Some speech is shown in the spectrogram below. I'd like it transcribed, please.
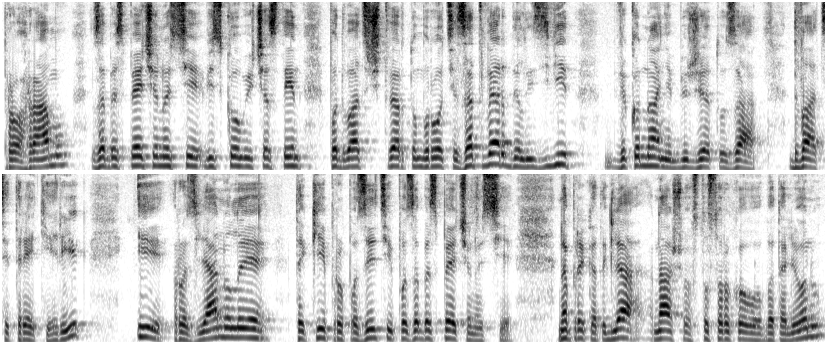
програму забезпеченості військових частин по 2024 році, затвердили звіт виконання бюджету за 2023 рік і розглянули. Такі пропозиції по забезпеченості, наприклад, для нашого 140-го батальйону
